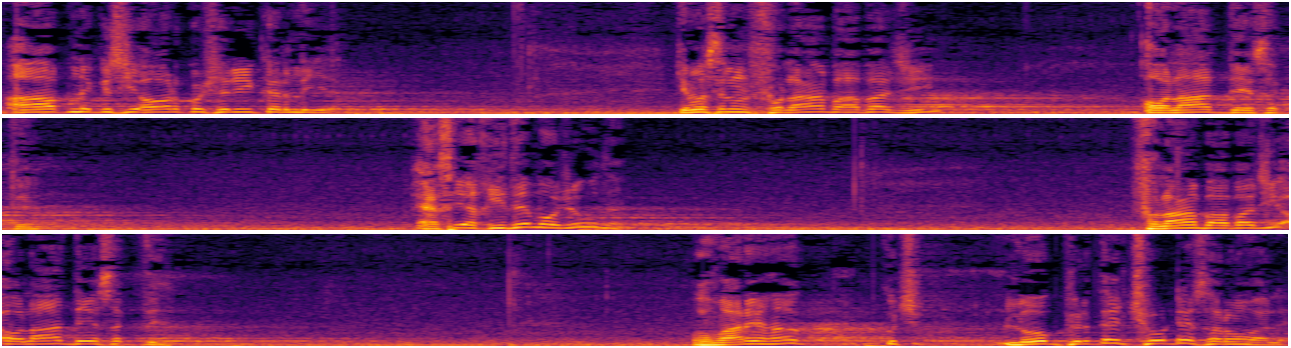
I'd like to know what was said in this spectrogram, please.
آپ نے کسی اور کو شریک کر لیا، کہ مثلا فلاں بابا جی اولاد دے سکتے ہیں۔ ایسے عقیدے موجود ہیں۔ فلاں بابا جی اولاد دے سکتے ہیں۔ ہمارے ہاں کچھ لوگ پھرتے ہیں چھوٹے سروں والے۔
